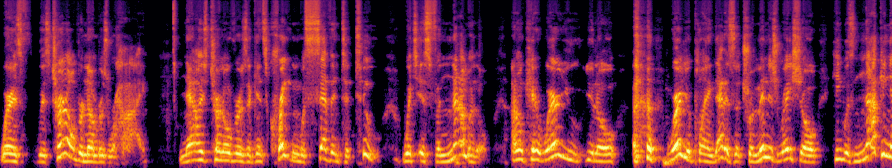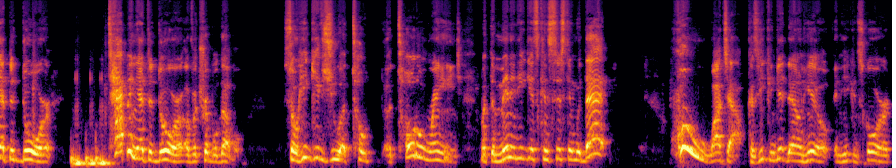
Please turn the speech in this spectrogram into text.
Whereas his turnover numbers were high, now his turnovers against Creighton was seven to two, which is phenomenal. I don't care where you, you know, where you're playing, that is a tremendous ratio. He was knocking at the door, tapping at the door of a triple double. So he gives you a, to- a total range. But the minute he gets consistent with that, whoo, watch out because he can get downhill and he can score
